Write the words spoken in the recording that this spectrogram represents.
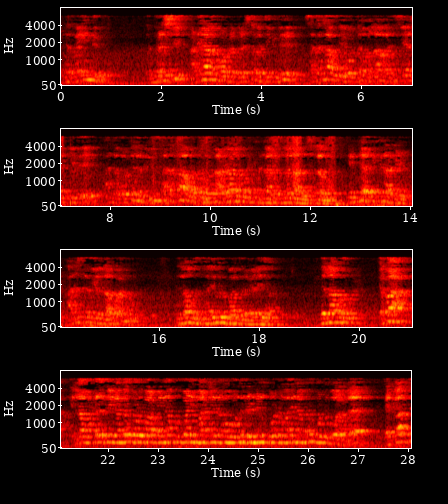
இந்த ரைண்டு பிரஷ் அடையாளம் போடுற பிரஷ் வச்சுக்கிட்டு சதகாவுடைய ஒட்டகம் எல்லாம் வரிசையா நிக்குது அந்த ஒட்டகத்துக்கு சதகா ஒட்டகம் அடையாளம் போட்டுருந்தாங்க ஸல்லல்லாஹு அலைஹி வஸல்லம் என்று அறிவிக்கிறார்கள் அரசு எல்லாம் வாழ்வு இதெல்லாம் ஒரு தலைவர் பார்க்கிற வேலைதான். இதெல்லாம் ஒரு எப்பா எல்லா ஒட்டகத்தையும் நம்பர் போடுப்பா அப்படின்னா குர்பானி மாட்டில் நம்ம ஒண்ணு ரெண்டுன்னு போடுற மாதிரி நம்பர் போட்டு போறாங்க எக்காத்து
